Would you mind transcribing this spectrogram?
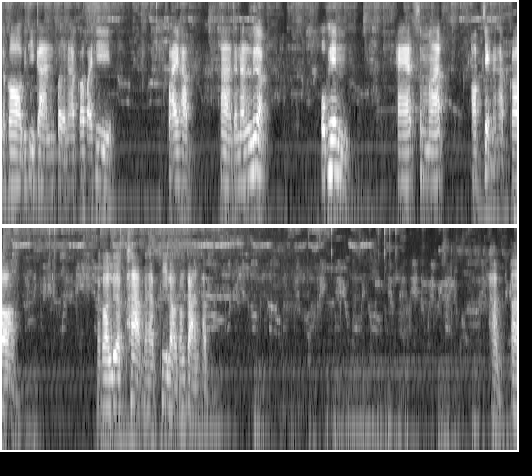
แล้วก็วิธีการเปิดนะครับ ก็ไปที่ไฟล์ครับ อ่าจากนั้นเลือก Open Add Smart Object นะครับ ก็ แล้วก็เลือกภาพนะครับที่เราต้องการครับ ครับอ่า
